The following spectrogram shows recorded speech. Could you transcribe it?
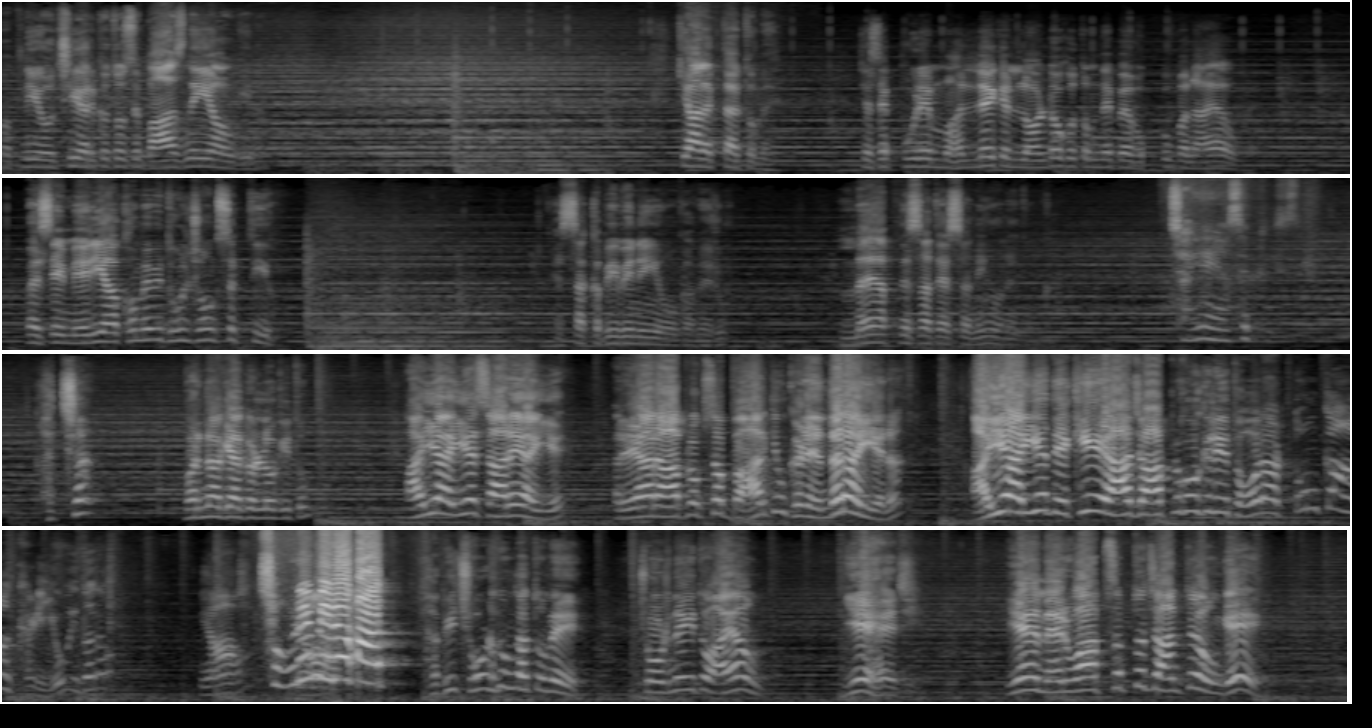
अपनी ओछी हरकतों से बाज नहीं आओगी ना? क्या लगता है तुम्हें? जैसे पूरे मोहल्ले के लौंडों को तुमने बेवकूफ़ बनाया होगा वैसे मेरी आँखों में भी धूल झोंक सकती हो। ऐसा कभी भी नहीं होगा मेरू। मैं अपने साथ ऐसा नहीं होने दूँगा। चाहिए यहाँ से प्लीज़ अच्छा वरना क्या कर लोगी तुम? आइए आइए सारे आइए। अरे यार आप लोग सब बाहर क्यों खड़े? अंदर आइए ना। आइए आइए देखिए आज आप लोगों के लिए तो हो रहा तुम कहाँ खड़ी हो? इधर आओ। यहाँ छोड़े मेरा हाथ। अभी छोड़ दूँगा तुम्हें। छोड़ने ही तो आया हूँ। ये है जी। ये है मेरू आप सब तो जानते होंगे।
